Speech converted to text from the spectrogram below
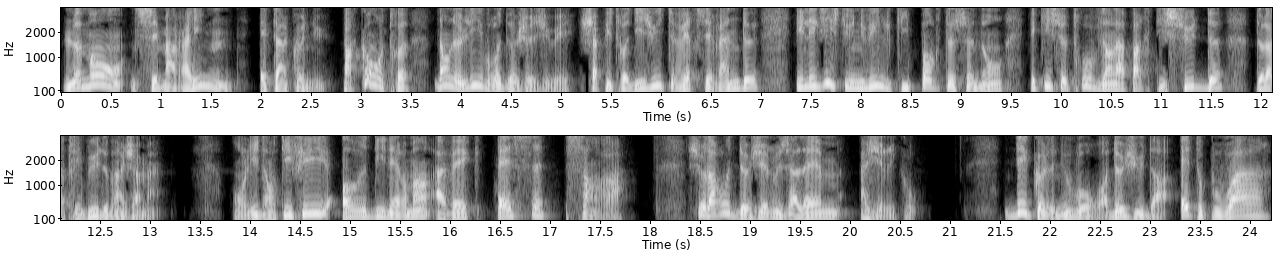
Le mont Sémaraïm est inconnu. Par contre, dans le livre de Josué, chapitre 18, verset 22, il existe une ville qui porte ce nom et qui se trouve dans la partie sud de la tribu de Benjamin. On l'identifie ordinairement avec S. Sanra, sur la route de Jérusalem à Jéricho. Dès que le nouveau roi de Juda est au pouvoir,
